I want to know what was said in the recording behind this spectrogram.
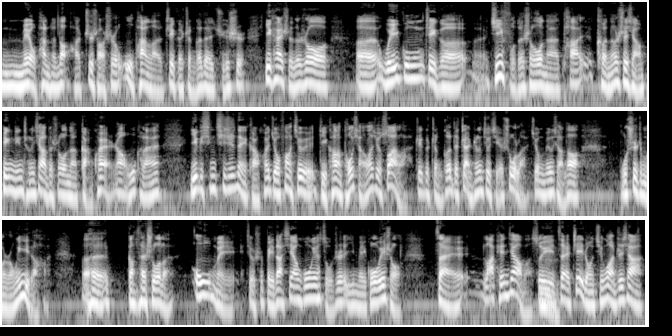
没有判断到啊，至少是误判了这个整个的局势。一开始的时候，呃，围攻这个基辅的时候呢，他可能是想兵临城下的时候呢，赶快让乌克兰一个星期之内赶快就放弃抵抗投降了就算了，这个整个的战争就结束了。就没有想到不是这么容易的哈。呃，刚才说了，欧美就是北大西洋公约组织以美国为首。在拉偏架嘛，所以在这种情况之下，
